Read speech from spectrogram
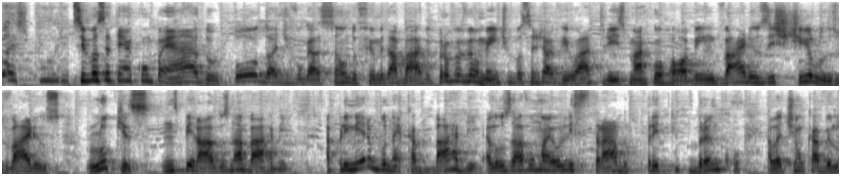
faz pure. Se você tem acompanhado toda a divulgação do filme da Barbie, provavelmente você já viu a atriz Margot Robbie em vários estilos, vários looks inspirados na Barbie. A primeira boneca Barbie, ela usava um maiô listrado preto e branco. Ela tinha um cabelo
